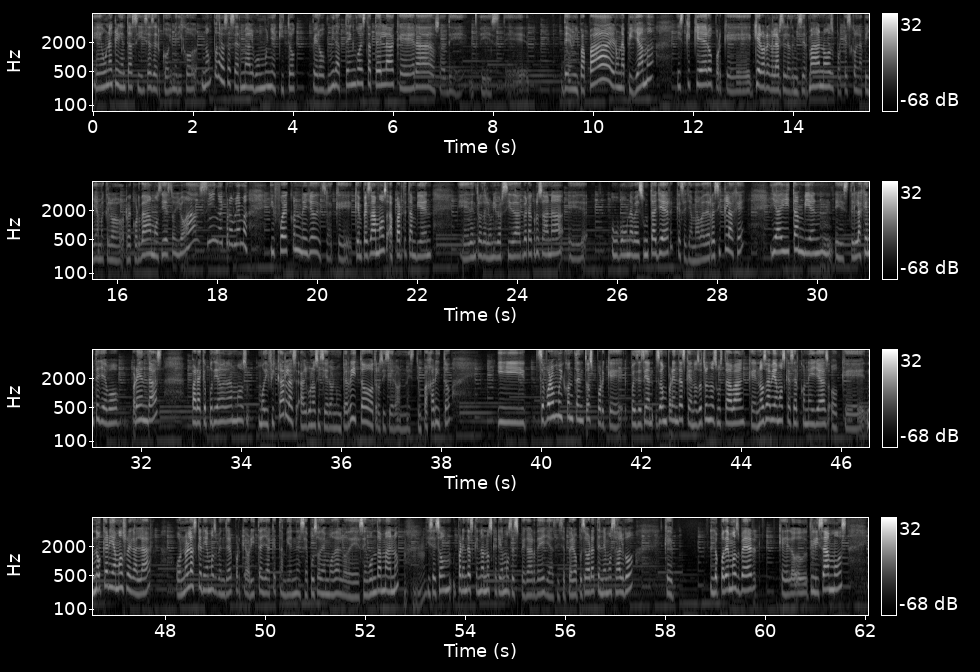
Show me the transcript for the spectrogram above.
Eh, una clienta sí se acercó y me dijo, ¿no podrás hacerme algún muñequito? Pero mira, tengo esta tela que era, o de, este, de mi papá, era una pijama. Es que quiero porque quiero regalárselas de mis hermanos, porque es con la pijama que lo recordamos y esto. Y yo, ah, sí, no hay problema. Y fue con sea, que, que empezamos. Aparte también, eh, dentro de la Universidad Veracruzana, eh, hubo una vez un taller que se llamaba de reciclaje y ahí también este, la gente llevó prendas para que pudiéramos modificarlas. Algunos hicieron un perrito, otros hicieron este, un pajarito y se fueron muy contentos porque pues decían son prendas que a nosotros nos gustaban que no sabíamos qué hacer con ellas o que no queríamos regalar o no las queríamos vender porque ahorita ya que también se puso de moda lo de segunda mano Ujú. dice son prendas que no nos queríamos despegar de ellas dice pero pues ahora tenemos algo que lo podemos ver que lo utilizamos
